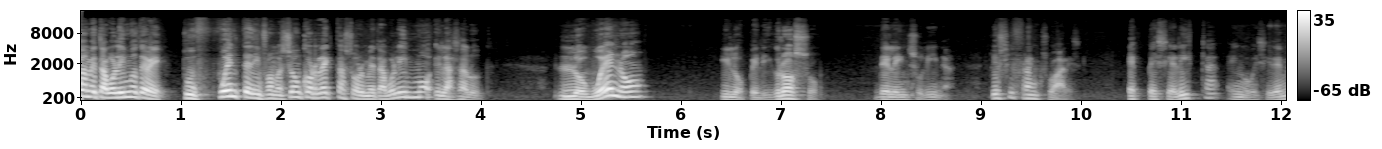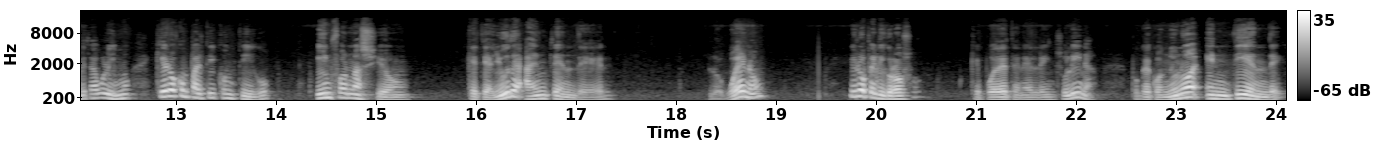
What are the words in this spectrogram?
a Metabolismo TV, tu fuente de información correcta sobre metabolismo y la salud. Lo bueno y lo peligroso de la insulina. Yo soy Frank Suárez, especialista en obesidad y metabolismo. Quiero compartir contigo información que te ayude a entender lo bueno y lo peligroso que puede tener la insulina. Porque cuando uno entiende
